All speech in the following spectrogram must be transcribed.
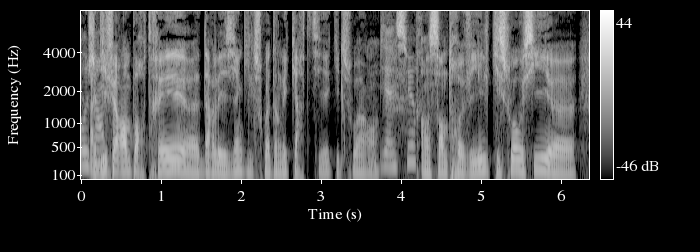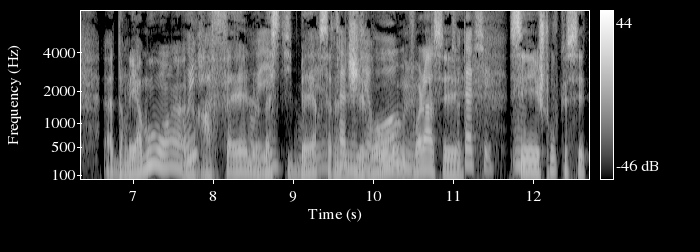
aux à gens, différents portraits Mhm. euh, d'Arlésiens, qu'ils soient dans les quartiers, qu'ils soient en, centre-ville, qu'ils soient aussi euh, euh, dans les hameaux, hein, Oui. Raphaël, Oui, Bastibert, oui. Salingero, Voilà, c'est, Tout à fait. c'est, je trouve que c'est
